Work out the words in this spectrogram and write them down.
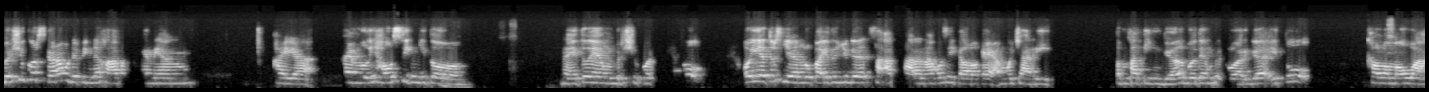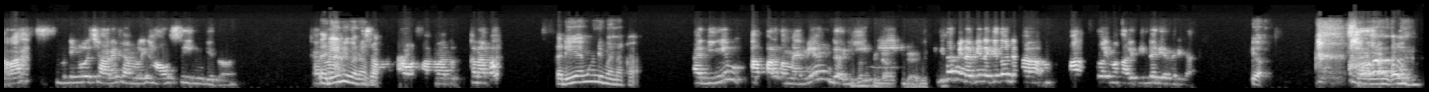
bersyukur sekarang udah pindah ke apartemen yang kayak family housing gitu. Nah itu yang bersyukur itu. Oh iya terus jangan lupa itu juga saat saran aku sih kalau kayak mau cari tempat tinggal buat yang berkeluarga itu kalau mau waras mending lu cari family housing gitu. Karena Tadi di mana kak? Sama, kenapa? Tadi emang di mana kak? Tadinya apartemennya nggak gini. Kita pindah-pindah kita udah empat atau lima kali pindah di Amerika. Ya. Selama tahun.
